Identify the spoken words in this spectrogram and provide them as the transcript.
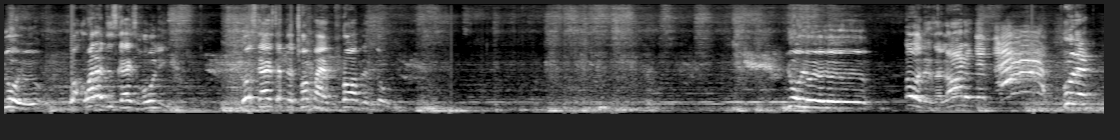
Yo, yo, yo. What, what are these guys holding? Those guys at the top are a problem though. Yo, yo, yo, yo, yo, yo. Oh, there's a lot of them. Ah! Pull it!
